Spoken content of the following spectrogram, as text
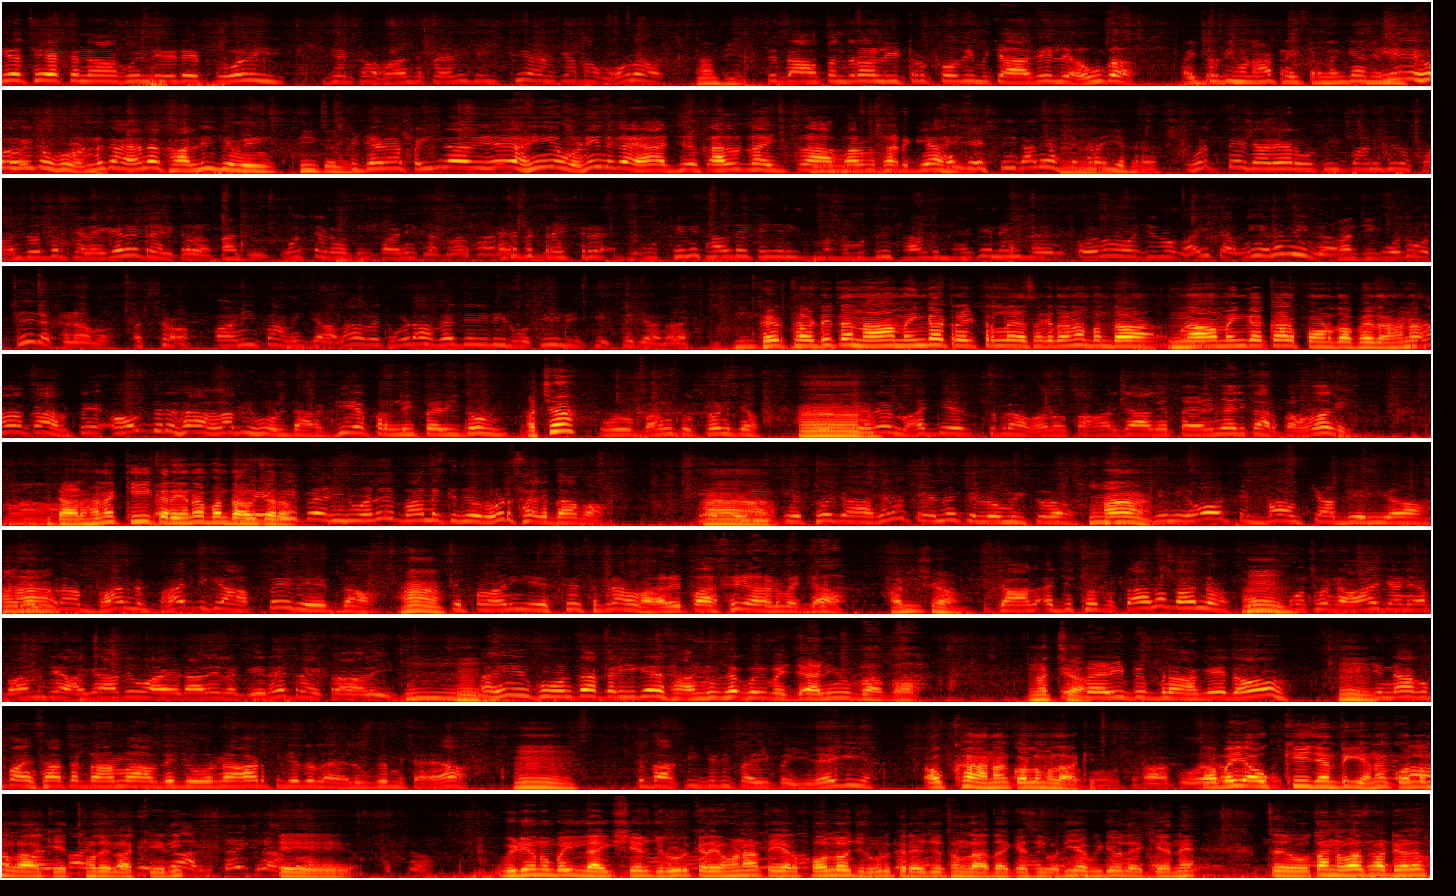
ਇੱਥੇ ਇੱਕ ਨਾ ਕੋਈ ਨੇੜੇ ਪੋਲੀ ਜੇ ਹੰਦ ਪੈਣੀ ਜੇ ਇੱਥੇ ਆਣ ਕੇ ਆਪਾਂ ਵਾਹੁਣਾ ਹਾਂਜੀ। ਤੇ 10 15 ਲੀਟਰ ਤੋਂ ਦੀ ਮਚਾ ਕੇ ਲਿਆਊਗਾ। ਇੱਧਰ ਦੀ ਹੁਣ ਆ ਟਰੈਕਟਰ ਲੰਘਿਆ ਜਿਵੇਂ। ਇਹ ਹੋਈ ਤਾਂ ਹੁਣ ਨਗਾਇਆ ਨਾ ਖਾਲੀ ਜਿਵੇਂ। ਠੀਕ ਹੈ ਤੇ ਜੀ ਜਿਹੜੇ ਪਹਿਲਾਂ ਦੇ ਇਹ ਅਸੀਂ ਹੁਣ ਹੀ ਨਗਾਇਆ ਅੱਜ ਕੱਲ ਦਾ ਟਰਾਫਾਰਮ ਸੜ ਗਿਆ ਉਹ ਸੀ। ਕਿਸ਼ਤੀ ਕਾਦੇ ਵਾਸਤੇ ਖੜਾਈ ਹੈ ਫਿਰ? ਉੱਤੇ ਜਾਣਿਆ ਰੋਟੀ ਪਾਣੀ ਜਦੋਂ ਸੰਦ ਉਧਰ ਚਲੇ ਗਏ ਨਾ ਟਰੈਕਟਰ ਹਾਂਜੀ। ਉੱਤੇ ਰੋਟੀ ਪਾਣੀ ਖੜਨਾ ਅੱਛਾ ਸਾਰੇ ਫਿਰ ਟਰੈਕਟਰ ਉੱਥੇ ਨਹੀਂ ਠਾਲਦੇ ਕਈ ਵਾਰੀ ਮਤਲਬ ਉਧਰ ਹੀ ਠਾਲ ਦਿੰਦੇ ਕਿ ਨਹੀਂ ਉਹਨੂੰ ਜਦੋਂ ਵਾਹੀ ਕਰਨੀ ਹੈ ਨਾ ਮਹੀਨਾ ਹਾਂਜੀ। ਉਦੋਂ ਉੱਥੇ ਹੀ ਰੱਖਣਾ ਵਾ। ਅੱਛਾ। ਪਾਣੀ ਭਾਵੇਂ ਜ਼ਿਆਦਾ ਹੋਵੇ ਥੋੜਾ ਹੋਵੇ ਤੇ ਜਿਹੜੀ ਰੋਟੀ ਲਈ ਕੇ ਇੱਥੇ ਜਾਣਾ। ਫਿਰ ਤੁਹਾਡੇ ਤਾਂ ਨਾ ਮਹਿੰਗਾ ਟਰੈਕਟਰ ਲੈ ਸਕਦਾ ਨਾ ਬੰਦਾ ਨਾ ਮਹਿੰਗਾ ਘਰ ਪਾਉਣ ਦਾ ਫਾਇਦਾ ਹਨਾ? ਨਾ ਘਰ ਤੇ ਉਧਰ ਹਿਸਾਬ ਲਾ ਵੀ ਹੁਣ ਡਰ ਗਏ ਆ ਪਰਲੀ ਪੈਲੀ ਤੋਂ ਵੀ। ਅੱਛਾ। ਉਹ ਬੰਨ ਟੁੱਟਣ ਚ। ਹਾਂ। ਮਾਝੇ ਤੋਂ ਜਾ ਕੇ ਪੈਲੀਆਂ 'ਚ ਘਰ ਪਾਵਾਂਗੇ। ਹਾਂ। ਡਰ ਹਨਾ? ਕੀ ਕਰੇ ਨਾ ਬੰਦਾ ਵਿਚਾਰਾ? ਇਹਦੀ ਪੈਲੀ ਨੂੰ ਆਲੇ ਬੰਨ ਕਿਤੇ ਰੁੜ ਸਕਦਾ ਵਾ। ਇਹ ਹਾਂ। ਤੁਸੀਂ ਇੱਥੋਂ ਜਾ ਕੇ ਨਾ 3 ਕਿਲੋਮੀਟਰ ਹਾਂ। ਜਿਵੇਂ ਉਹ ਟਿੱਬਾ ਉੱਚਾ ਬੇਰੀ ਵਾਲਾ। ਇਸ ਤਰ੍ਹਾਂ ਬੰਨ ਭੱਜ ਗਿਆ ਆਪੇ ਰੇਤ ਹਾਂ। ਤੇ ਪਾਣੀ ਇਸੇ ਸਭਰਾਵਾਂ ਵਾਲੇ ਪਾਸੇ ਆਣ ਵੱਜਾ। ਅੱਛਾ। ਜਦ ਜਿੱਥੋਂ ਟੁੱਟਾ ਨਾ ਬੰਨ ਹੂੰ। ਉਥੋਂ ਨਾਲ ਜਾਣਿਆ ਬੰਨ ਤੇ ਆ ਗਿਆ ਤੇ ਉਹ ਆਇਡ ਵਾਲੇ ਲੱਗੇ ਨੇ ਟਰੈਕਟਰ ਵਾਲੇ। ਹੂੰ। ਅਸੀਂ ਫੋਨ ਤਾਂ ਕਰੀ ਗਏ ਸਾਨੂੰ ਤਾਂ ਕੋਈ ਵੱਜਾ ਨਹੀਂ ਬਾਬਾ। ਤੇ ਅੱਛਾ। ਪੈਲੀ ਵੀ ਬਣਾ ਕੇ ਦੋ ਹੂੰ। ਜਿੰਨਾ ਕੋ ਪੰਜ ਸੱਤ ਡਰਮ ਆਪਦੇ ਜ਼ੋਰ ਨਾਲ ਆੜਤੀ ਜਦੋਂ ਲੈ ਲੂਗੇ ਮਚਾਇਆ। ਹੂੰ। ਤੇ ਬਾਕੀ ਜਿਹੜੀ ਪੈਲੀ ਪਈ ਰਹੇਗੀ ਆ। ਔਖਾ ਨਾ ਕੁੱਲ ਮਿਲਾ ਕੇ। ਹਾਂ, ਕੋਈ ਤਾਂ ਬਈ ਔਖੀ ਜ਼ਿੰਦਗੀ ਹੈ ਨਾ ਕੁੱਲ ਮਿਲਾ ਕੇ ਇੱਥੋਂ ਦੇ ਇਲਾਕੇ ਦੀ। ਤੇ ਵੀਡੀਓ ਨੂੰ ਬਈ ਲਾਈਕ ਸ਼ੇਅਰ ਜਰੂਰ ਕਰਿਓ ਹਨਾ ਤੇ ਯਾਰ ਫੋਲੋ ਜਰੂਰ ਕਰਿਓ ਜੇ ਤੁਹਾਨੂੰ ਲੱਗਦਾ ਕਿ ਅਸੀਂ ਵਧੀਆ ਵੀਡੀਓ ਲੈ ਕੇ ਆਨੇ ਤੇ ਉਹ ਧੰਨਵਾਦ ਸਾਡੇ ਵਾਲਿਓ।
